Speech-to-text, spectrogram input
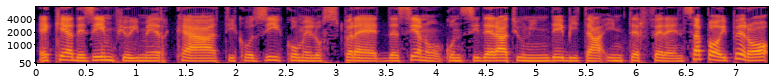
è che ad esempio i mercati, così come lo spread, siano considerati un'indebita interferenza, poi però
